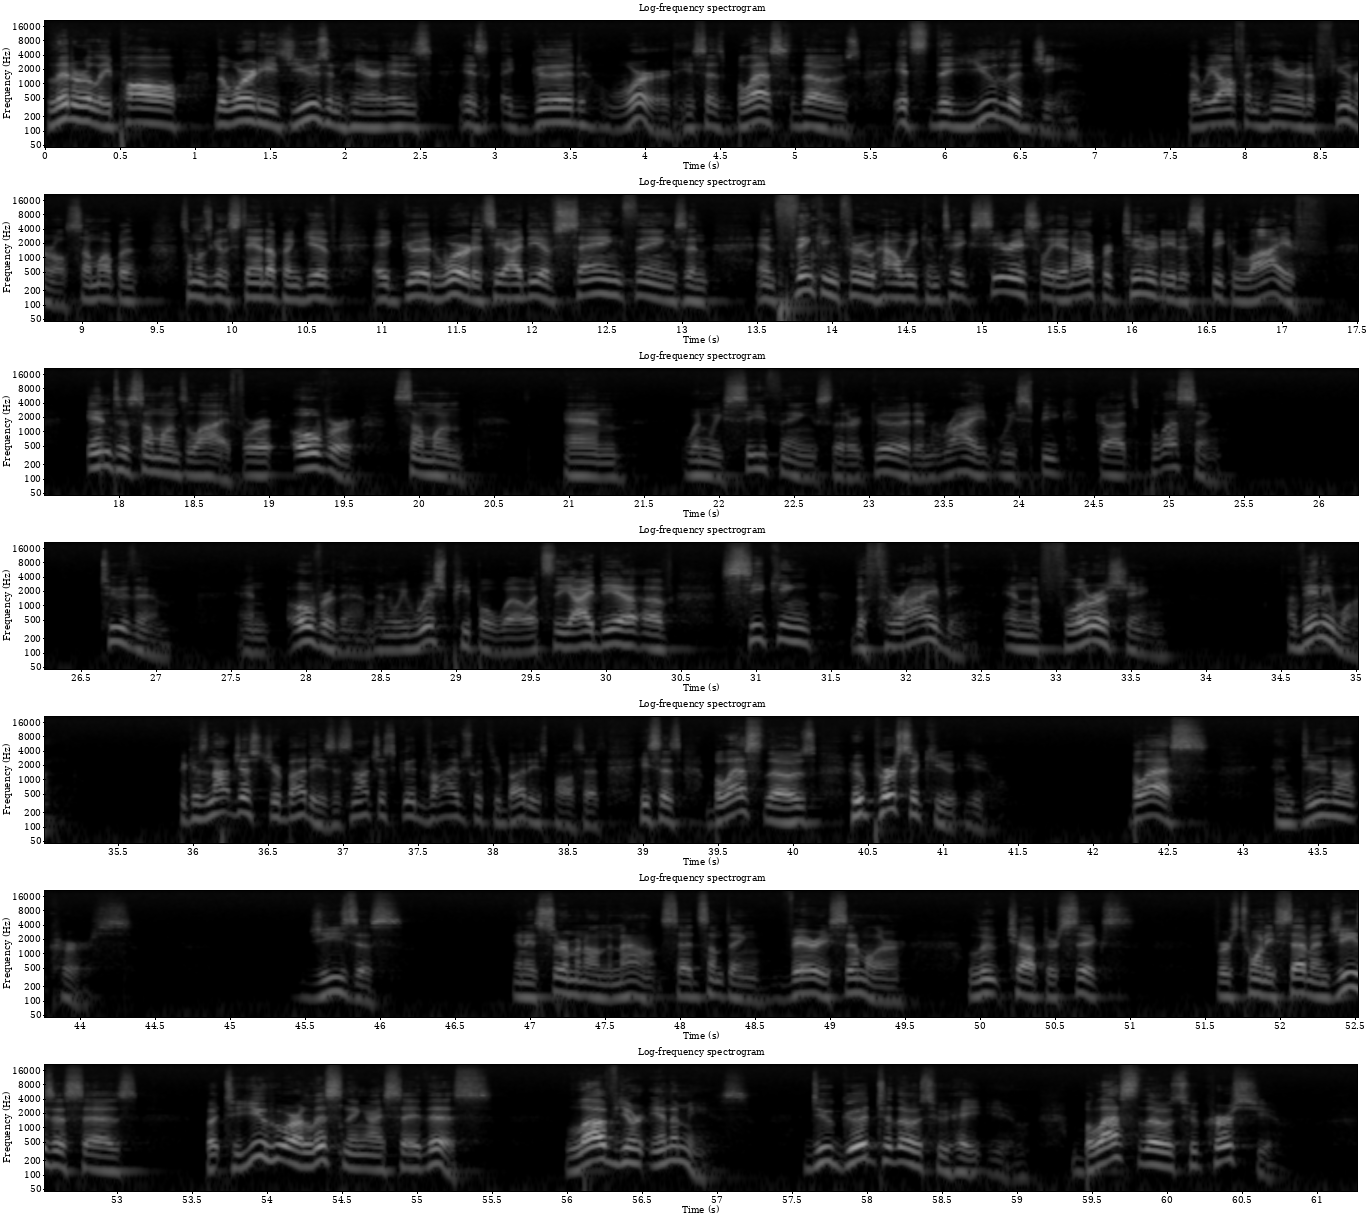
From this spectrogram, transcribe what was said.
Literally, Paul, the word he's using here is, is a good word. He says, Bless those. It's the eulogy that we often hear at a funeral. Someone, someone's going to stand up and give a good word. It's the idea of saying things and, and thinking through how we can take seriously an opportunity to speak life into someone's life or over someone. And when we see things that are good and right, we speak God's blessing to them and over them, and we wish people well. It's the idea of seeking the thriving and the flourishing of anyone. Because not just your buddies, it's not just good vibes with your buddies, Paul says. He says, Bless those who persecute you. Bless and do not curse. Jesus, in his Sermon on the Mount, said something very similar. Luke chapter 6, verse 27. Jesus says, But to you who are listening, I say this love your enemies. Do good to those who hate you. Bless those who curse you.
